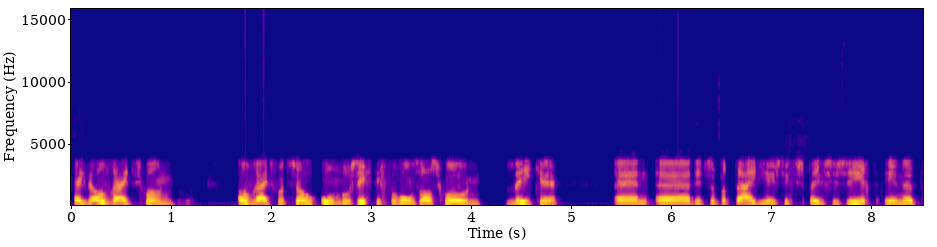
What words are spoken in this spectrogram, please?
kijk, de overheid is gewoon. De overheid wordt zo ondoorzichtig voor ons als gewoon leken. En dit is een partij die heeft zich gespecialiseerd in het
